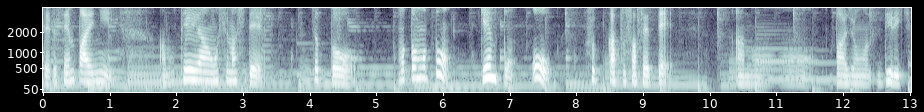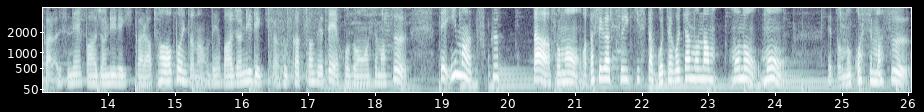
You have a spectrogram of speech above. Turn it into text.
てる先輩に、あの、提案をしまして、ちょっと、もともと原本を復活させて、あのー、バージョン履歴からですね、バージョン履歴から、パワーポイントなので、バージョン履歴から復活させて保存をします。で、今作った、その、私が追記したごちゃごちゃのなものも、えっと、残します。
